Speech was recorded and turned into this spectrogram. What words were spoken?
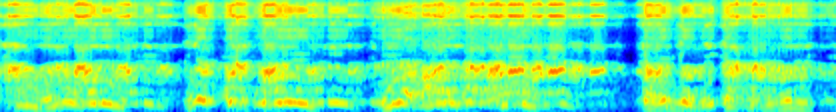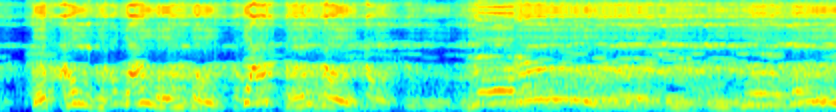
không muốn máu đi nhất quyết máu đi lừa bỏ đi các bạn không tao vừa đi các bạn ơi nó không thì quá muộn rồi quá trễ rồi lừa đi lừa đi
